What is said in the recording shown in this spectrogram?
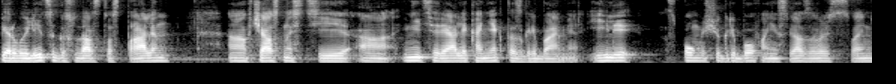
первые лица государства Сталин, в частности, не теряли коннекта с грибами или с помощью грибов они связывались со своими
